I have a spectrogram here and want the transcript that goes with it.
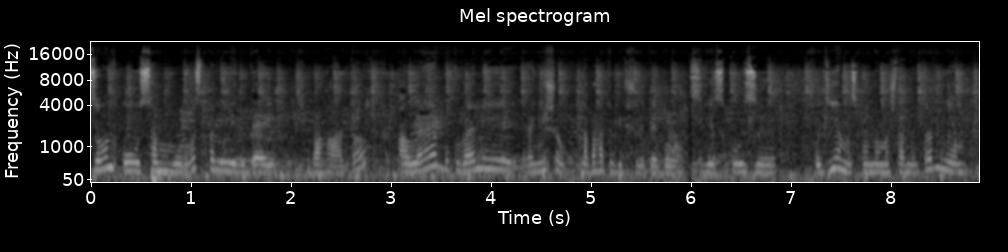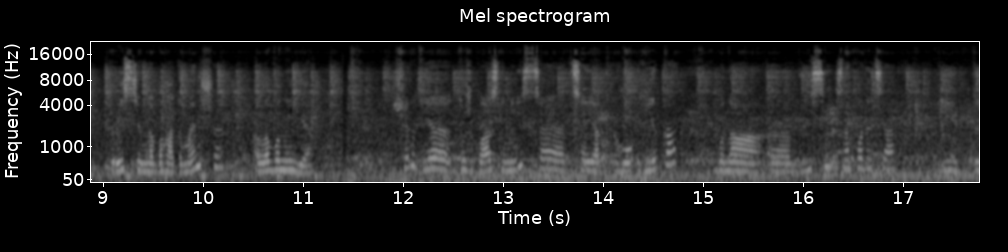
Сезон у самому розпалі людей багато, але в Буковелі раніше набагато більше людей було. В зв'язку з подіями з повномасштабним вторгненням туристів набагато менше, але вони є. Ще тут є дуже класне місце. Це як гірка. Вона е, в лісі знаходиться, і ти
